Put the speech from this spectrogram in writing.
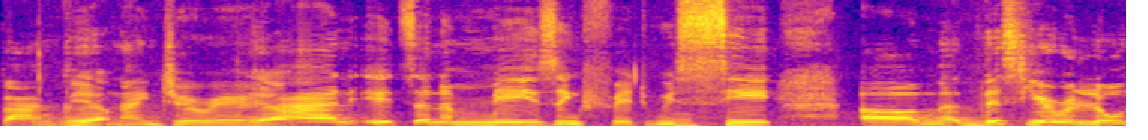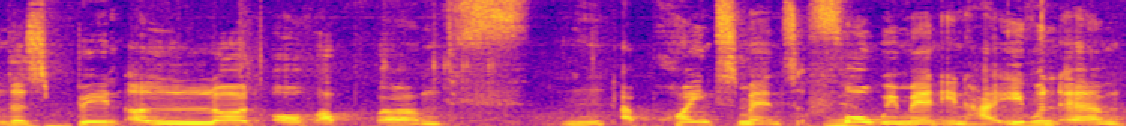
Bank, Yeah. Nigeria. Yeah. And it's an amazing fit. We see um, this year alone, there's been a lot of um, n- appointments for women in high. Even um,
